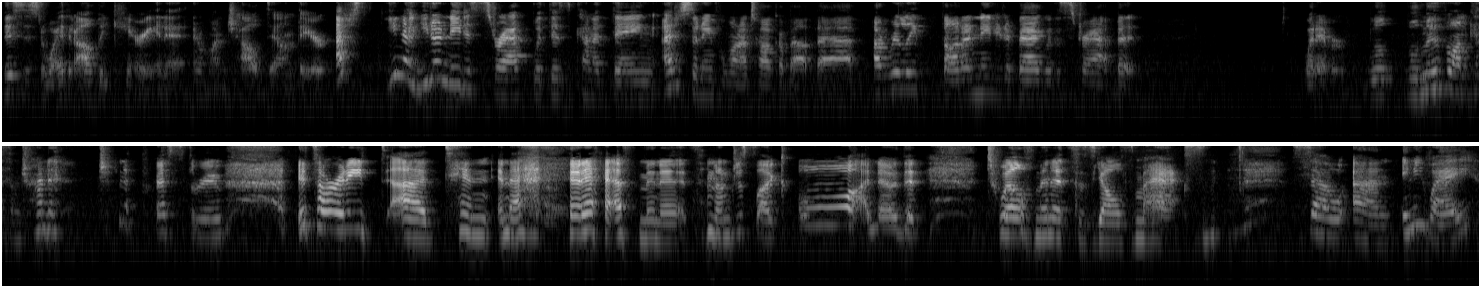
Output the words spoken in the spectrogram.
this is the way that I'll be carrying it and one child down there. I just, you know, you don't need a strap with this kind of thing. I just don't even want to talk about that. I really thought I needed a bag with a strap, but whatever. We'll we'll move on because I'm trying to trying to press through. It's already uh, 10 and a, and a half minutes, and I'm just like, oh, I know that 12 minutes is y'all's max. So um, anyway,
